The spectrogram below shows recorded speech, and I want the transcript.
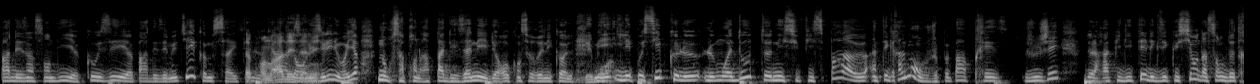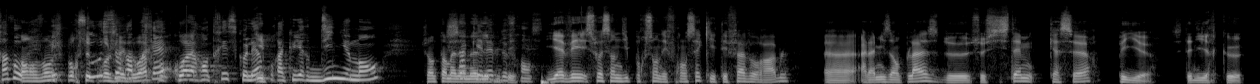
par des incendies causés par des émeutiers, comme ça a été Ça le cas des dans années. les ou ailleurs, non, ça prendra pas des années de reconstruire une école. Mais mois. il est possible que le, le mois d'août n'y suffise pas intégralement. Je ne peux pas préjuger de la rapidité d'exécution d'un certain nombre de travaux. En revanche, Mais pour ce projet de loi, pourquoi pour la rentrée scolaire il- pour accueillir dignement J'entends Madame chaque la élève de députée. France. Il y avait 70% des Français qui étaient favorables euh, à la mise en place de ce système casseur-payeur. C'est-à-dire que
